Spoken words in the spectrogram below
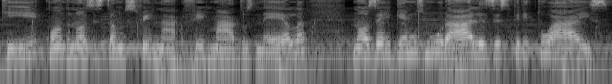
que, quando nós estamos firmados nela, nós erguemos muralhas espirituais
